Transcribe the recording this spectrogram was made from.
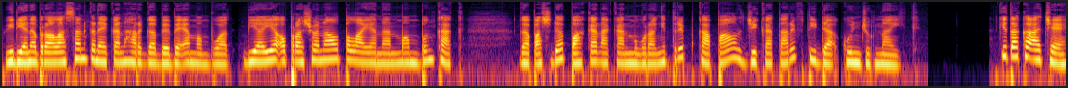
Widiana beralasan kenaikan harga BBM membuat biaya operasional pelayanan membengkak. Gapasda bahkan akan mengurangi trip kapal jika tarif tidak kunjung naik. Kita ke Aceh.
